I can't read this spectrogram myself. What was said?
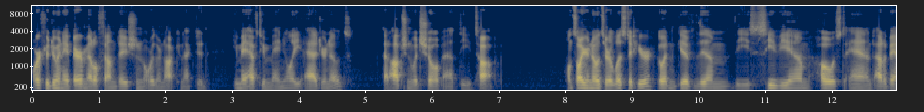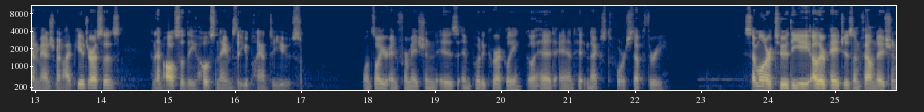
or if you're doing a bare metal foundation or they're not connected, you may have to manually add your nodes. That option would show up at the top. Once all your nodes are listed here, go ahead and give them the CVM, host, and out-of-band management IP addresses, and then also the host names that you plan to use. Once all your information is inputted correctly, go ahead and hit next for step three. Similar to the other pages in Foundation,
